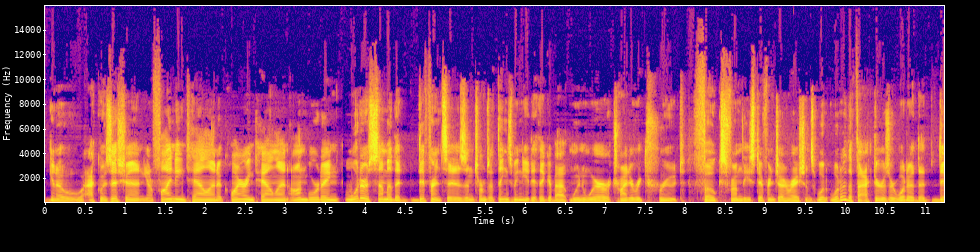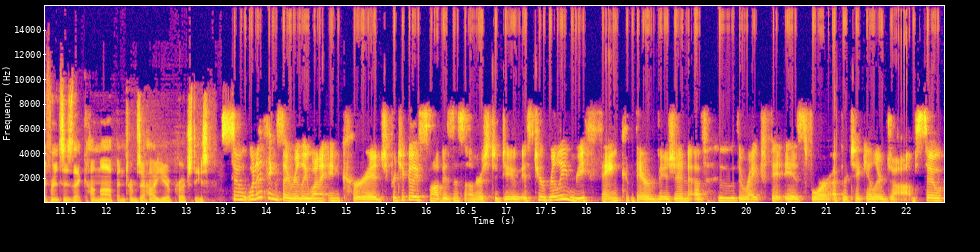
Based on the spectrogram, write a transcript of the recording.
you know, acquisition, you know, finding talent, acquiring talent, onboarding, what are some of the differences in terms of things we need to think about when we're trying to recruit folks from these different generations? What, what are the factors or what are the differences that come up in terms of how you approach these? So, one of the things I really want to encourage, particularly small business owners, to do is to really rethink their vision of who the right fit is for a particular job. So,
